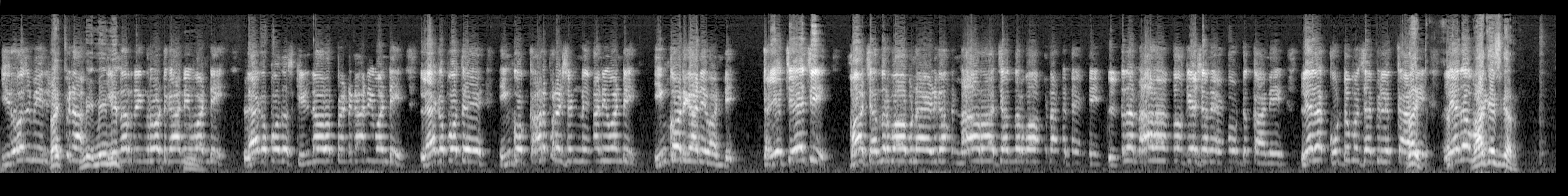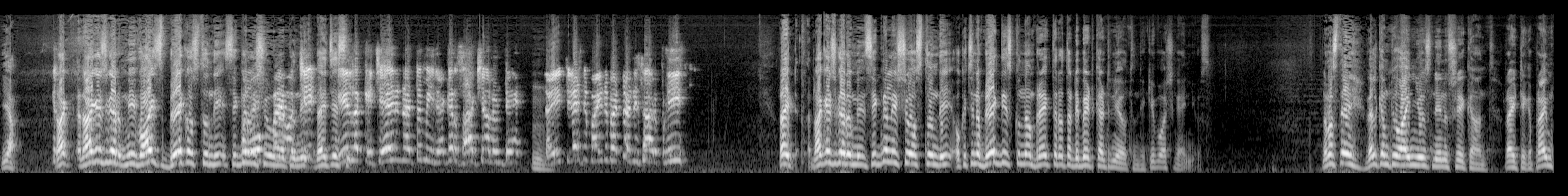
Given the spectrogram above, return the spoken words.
ఈ రోజు మీరు. చెప్పిన ఇన్నర్ రింగ్ రోడ్ కానివ్వండి లేకపోతే స్కిల్ డెవలప్మెంట్ కానివ్వండి లేకపోతే ఇంకో కార్పొరేషన్ కానివ్వండి ఇంకోటి కానివ్వండి దయచేసి మా చంద్రబాబు నాయుడు గారు నారా చంద్రబాబు నాయుడు లేదా నారా లోకేష్ అనే అకౌంట్ కానీ లేదా కుటుంబ సభ్యులకు కానీ లేదా రాకేష్ గారు యా రాకేష్ గారు మీ వాయిస్ బ్రేక్ వస్తుంది సిగ్నల్ ఇష్యూ ఉన్నట్టుంది దయచేసి. వీళ్ళకి చేరినట్టు మీ దగ్గర సాక్ష్యాలు ఉంటే దయచేసి బయట పెట్టండి సార్ ప్లీజ్. రైట్ రాకేష్ గారు మీ సిగ్నల్ ఇష్యూ వస్తుంది. ఒక చిన్న బ్రేక్ తీసుకుందాం బ్రేక్ తర్వాత డిబేట్ కంటిన్యూ అవుతుంది. కీప్ వాచింగ్ ఐ న్యూస్ నమస్తే వెల్కమ్ టు ఐ న్యూస్ నేను శ్రీకాంత్. రైట్ ఇక ప్రైమ్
